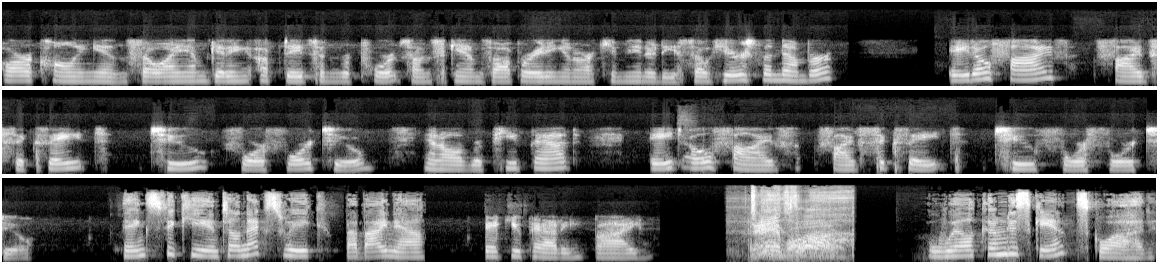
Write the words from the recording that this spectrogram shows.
are calling in. So I am getting updates and reports on scams operating in our community. So here's the number 805 568 2442. And I'll repeat that 805 568 2442. Thanks, Vicki. Until next week. Bye bye now. Thank you, Patty. Bye. Scam Squad. Welcome to Scam Squad.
